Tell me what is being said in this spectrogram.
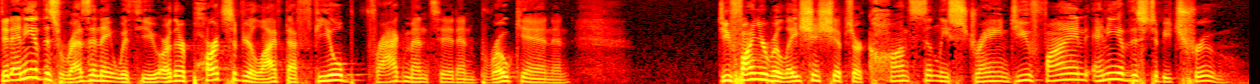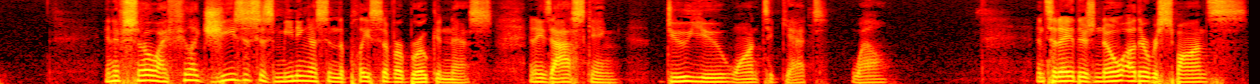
Did any of this resonate with you? Are there parts of your life that feel fragmented and broken and do you find your relationships are constantly strained? Do you find any of this to be true? And if so, I feel like Jesus is meeting us in the place of our brokenness. And he's asking, Do you want to get well? And today, there's no other response.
